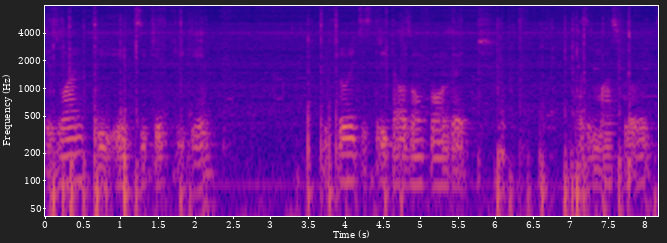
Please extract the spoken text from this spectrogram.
is 1380 kPa. Flow rate is 3400 as a mass flow rate.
